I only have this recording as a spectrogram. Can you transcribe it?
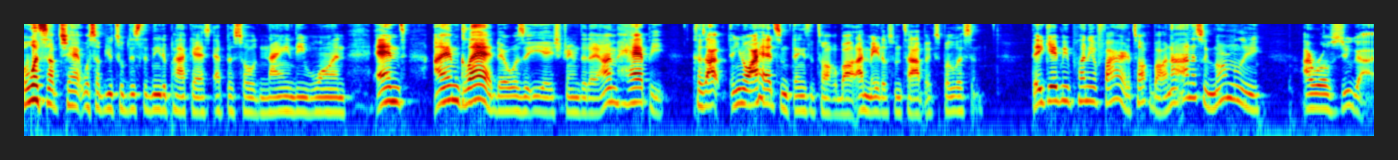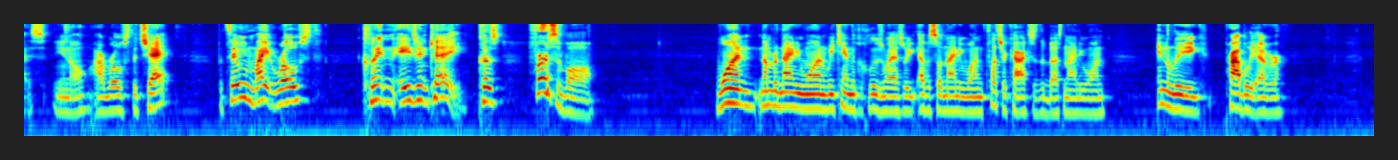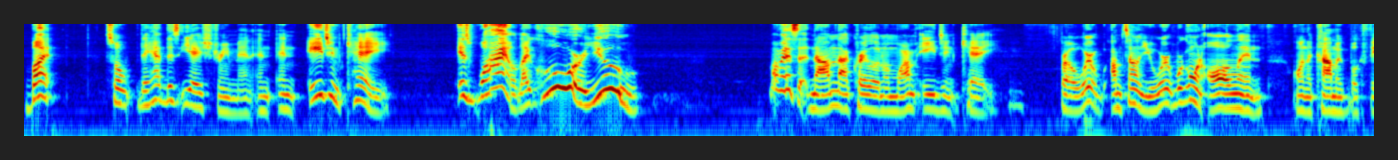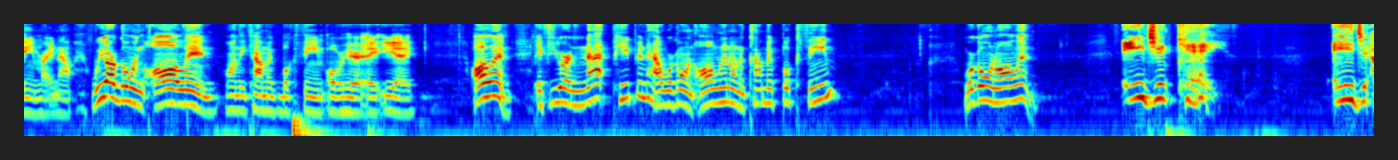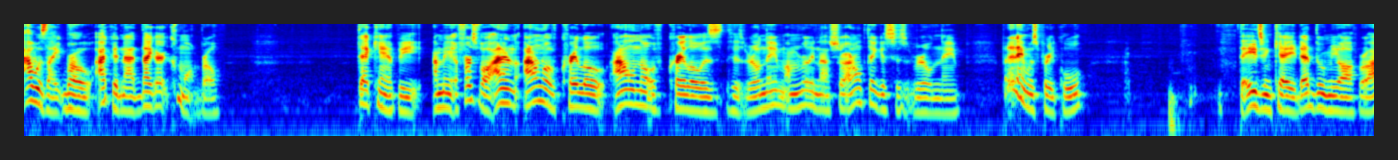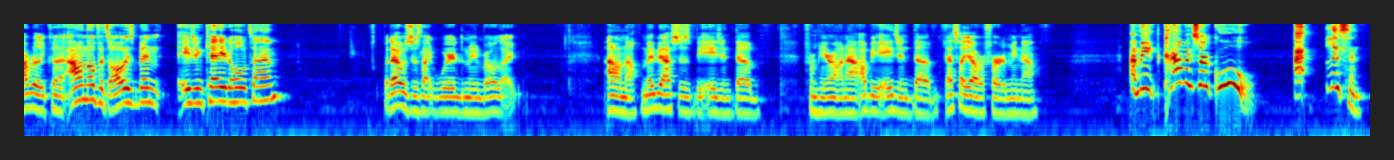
But what's up, chat? What's up, YouTube? This is the Need It Podcast, episode 91. And I am glad there was an EA stream today. I'm happy because I, you know, I had some things to talk about. I made up some topics, but listen, they gave me plenty of fire to talk about. And I honestly, normally, I roast you guys. You know, I roast the chat. But today we might roast Clint and Agent K. Because, first of all, one, number 91, we came to the conclusion last week, episode 91. Fletcher Cox is the best 91 in the league, probably ever. But, so they have this EA stream, man, and, and Agent K is wild. Like, who are you? My man said, nah, I'm not Kralo no more. I'm Agent K. Bro, we're I'm telling you, we're we're going all in on the comic book theme right now. We are going all in on the comic book theme over here at EA. All in. If you are not peeping how we're going all in on a comic book theme, we're going all in. Agent K. Agent, I was like, bro, I could not like. Uh, come on, bro that can't be. I mean, uh, first of all, I don't. I don't know if Kralo. I don't know if Kralo is his real name. I'm really not sure. I don't think it's his real name, but that name was pretty cool. The Agent K that threw me off, bro. I really couldn't. I don't know if it's always been Agent K the whole time, but that was just like weird to me, bro. Like, I don't know. Maybe I should just be Agent Dub from here on out. I'll be Agent Dub. That's how y'all refer to me now. I mean, comics are cool. I listen.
